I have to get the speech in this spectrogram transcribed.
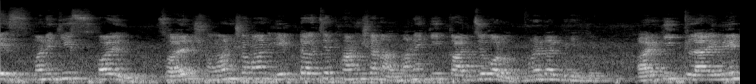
এস মানে কি সয়েল সয়েল সমান সমান একটা হচ্ছে ফাংশনাল মানে কি কার্যকরণ? মনে রাখবে কিন্তু। আর কি ক্লাইমেট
